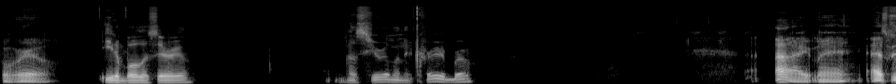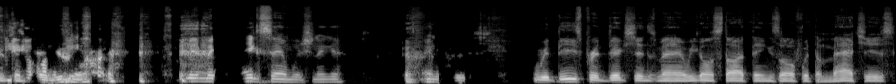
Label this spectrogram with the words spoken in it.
For real. Eat a bowl of cereal. Got cereal in the crib, bro. All right, man. As we continue Didn't make an egg sandwich, nigga. With these predictions, man, we're gonna start things off with the matches.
